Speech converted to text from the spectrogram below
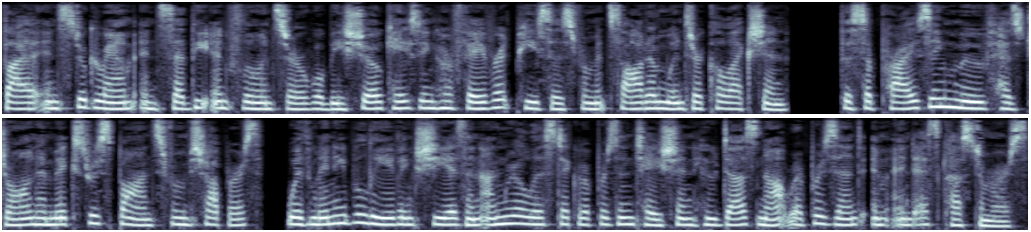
via Instagram and said the influencer will be showcasing her favorite pieces from its autumn winter collection. The surprising move has drawn a mixed response from shoppers, with many believing she is an unrealistic representation who does not represent M&S customers.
